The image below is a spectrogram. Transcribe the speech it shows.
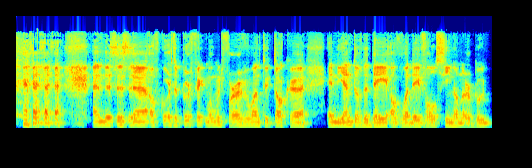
and this is, uh, of course, the perfect moment for everyone to talk uh, in the end of the day of what they've all seen on our booth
